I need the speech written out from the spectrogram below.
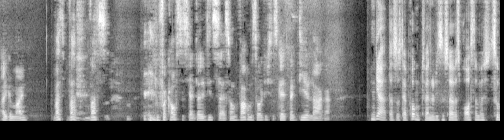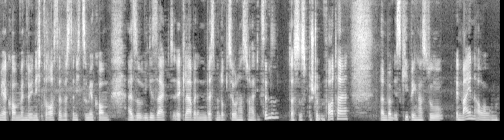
Allgemein. Was, was, was, du verkaufst es ja deine Dienstleistung. Warum sollte ich das Geld bei dir lagern? Ja, das ist der Punkt. Wenn du diesen Service brauchst, dann wirst du zu mir kommen. Wenn du ihn nicht brauchst, dann wirst du nicht zu mir kommen. Also, wie gesagt, äh, klar, bei den Investmentoptionen hast du halt die Zinsen. Das ist bestimmt ein Vorteil. Ähm, beim Is-Keeping hast du in meinen Augen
